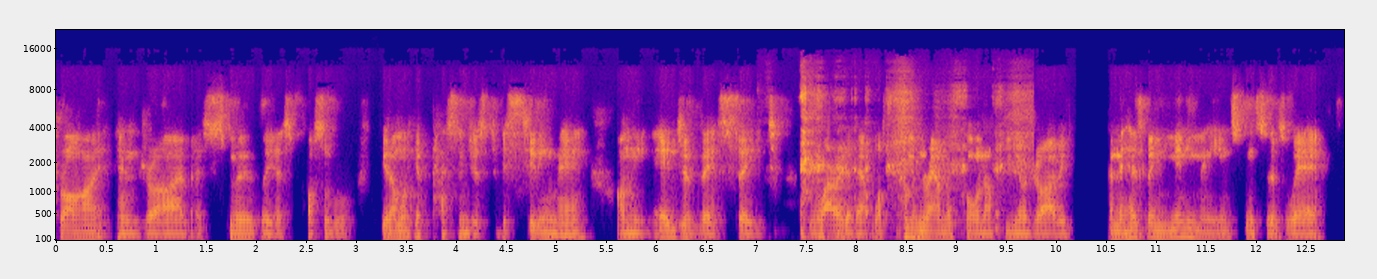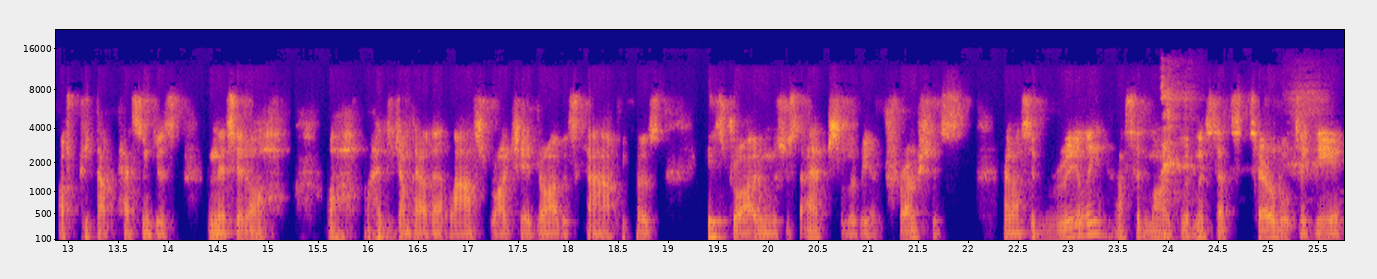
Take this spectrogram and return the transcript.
try and drive as smoothly as possible. You don't want your passengers to be sitting there on the edge of their seat, worried about what's coming around the corner when you're driving. And there has been many, many instances where I've picked up passengers and they've said, "Oh, oh, I had to jump out of that last rideshare driver's car because his driving was just absolutely atrocious. And I said, Really? I said, My goodness, that's terrible to hear.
